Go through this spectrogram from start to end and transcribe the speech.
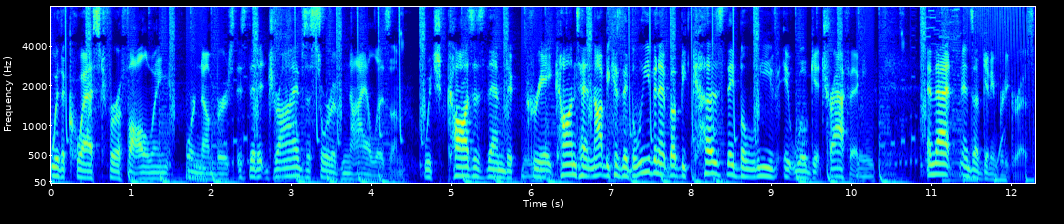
with a quest for a following or numbers is that it drives a sort of nihilism, which causes them to create content not because they believe in it, but because they believe it will get traffic. And that ends up getting pretty gross.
